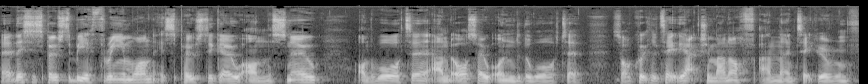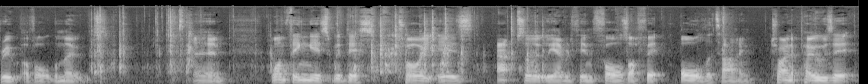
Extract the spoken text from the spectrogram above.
Uh, this is supposed to be a three-in-one. It's supposed to go on the snow, on the water, and also under the water. So I'll quickly take the Action Man off, and then take you a run through of all the modes. Um, one thing is with this toy is absolutely everything falls off it all the time. Trying to pose it,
